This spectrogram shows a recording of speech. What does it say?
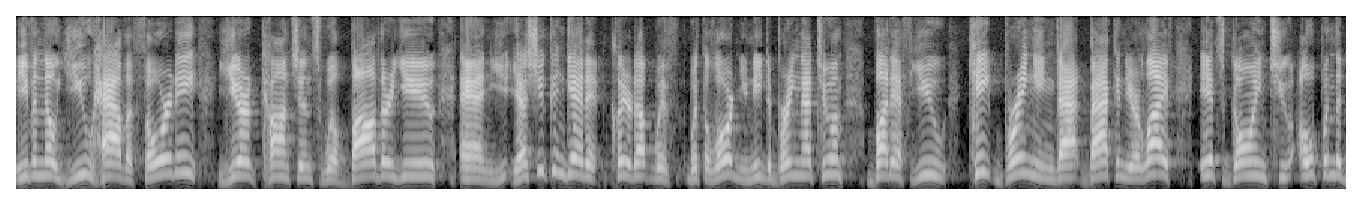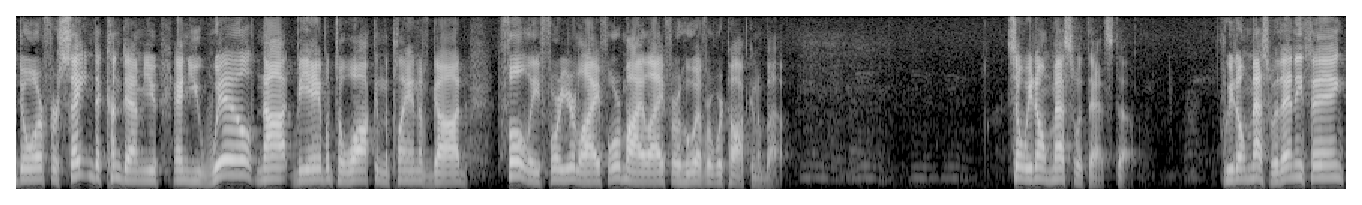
Even though you have authority, your conscience will bother you. And you, yes, you can get it cleared up with, with the Lord, and you need to bring that to Him. But if you keep bringing that back into your life, it's going to open the door for Satan to condemn you, and you will not be able to walk in the plan of God fully for your life or my life or whoever we're talking about. So we don't mess with that stuff. We don't mess with anything.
